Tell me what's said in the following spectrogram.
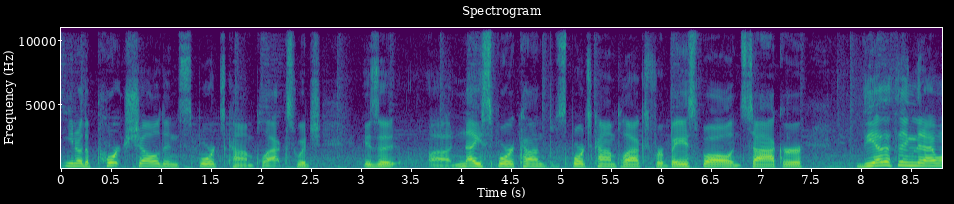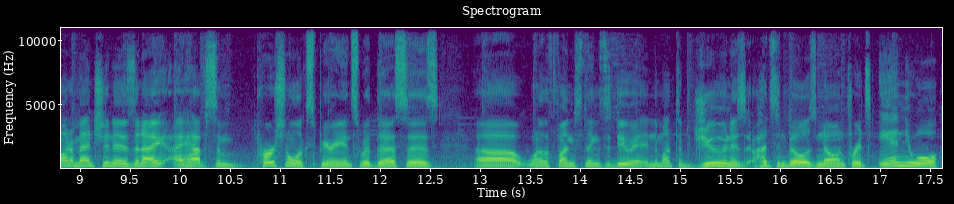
you know, the Port Sheldon Sports Complex, which is a, a nice sport com sports complex for baseball and soccer. The other thing that I want to mention is, and I, I have some personal experience with this, is uh, one of the fun things to do in the month of June is Hudsonville is known for its annual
